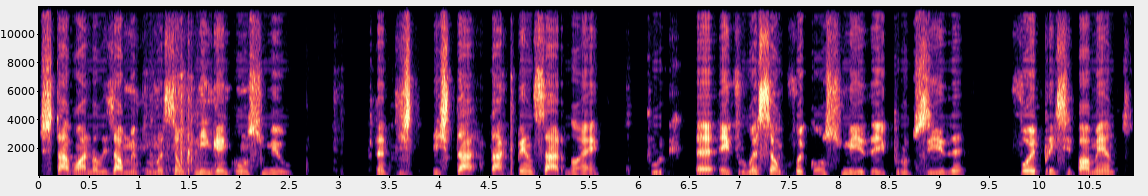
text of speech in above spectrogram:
estavam a analisar uma informação que ninguém consumiu. Portanto, isto, está a pensar, não é? Porque a informação que foi consumida e produzida foi principalmente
